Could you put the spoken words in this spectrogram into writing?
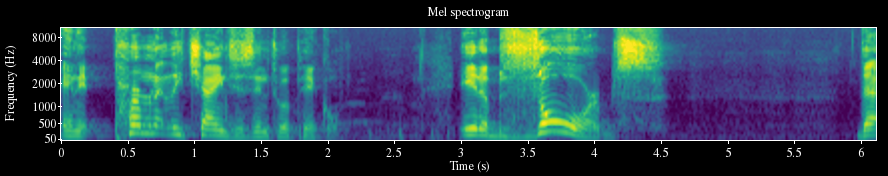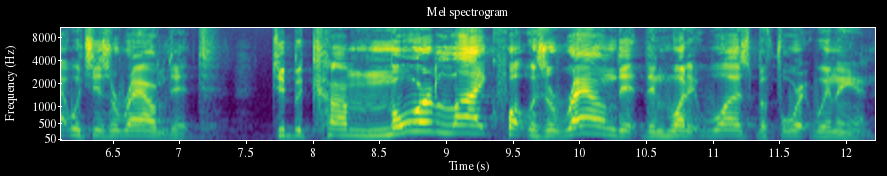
and it permanently changes into a pickle. It absorbs that which is around it to become more like what was around it than what it was before it went in.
